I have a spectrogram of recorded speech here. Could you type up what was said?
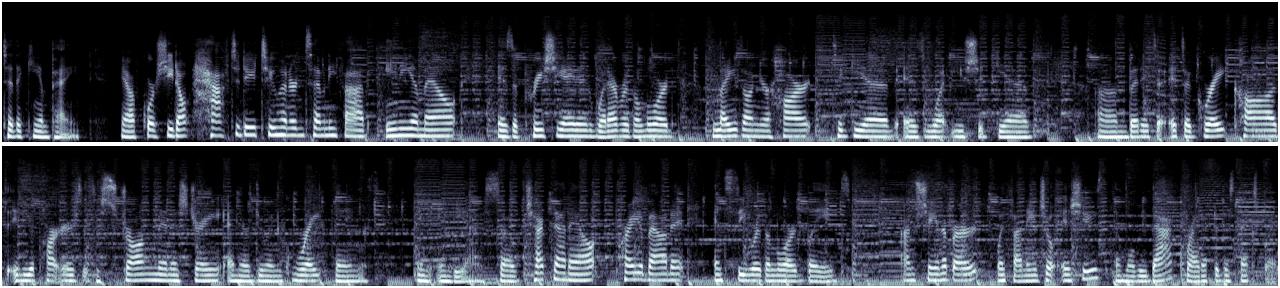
to the campaign. Now, of course, you don't have to do 275. Any amount is appreciated. Whatever the Lord lays on your heart to give is what you should give. Um, but it's a, it's a great cause. India Partners is a strong ministry, and they're doing great things in India. So check that out, pray about it, and see where the Lord leads. I'm Shanna Burt with Financial Issues, and we'll be back right after this next break.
